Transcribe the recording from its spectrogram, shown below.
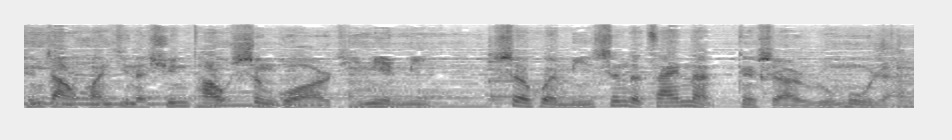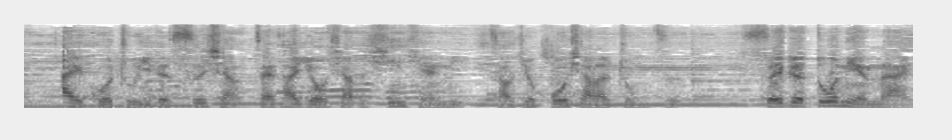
成长环境的熏陶胜过耳提面命，社会民生的灾难更是耳濡目染。爱国主义的思想在他幼小的心田里早就播下了种子。随着多年来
